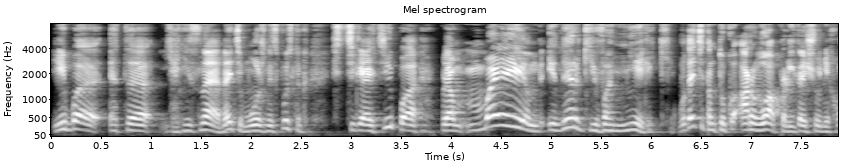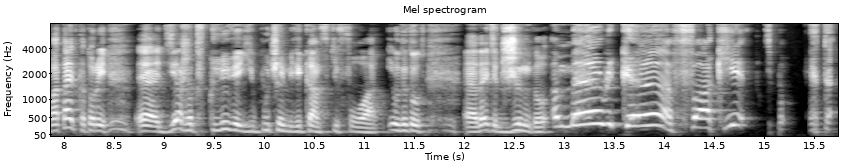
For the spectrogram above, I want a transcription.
либо это, я не знаю, знаете, можно использовать как стереотипа прям мейн энергии в Америке. Вот эти там только орла пролетающего не хватает, который э, держит в клюве ебучий американский флаг. И вот этот э, знаете, джингл America, fuck yeah. Типа, это...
